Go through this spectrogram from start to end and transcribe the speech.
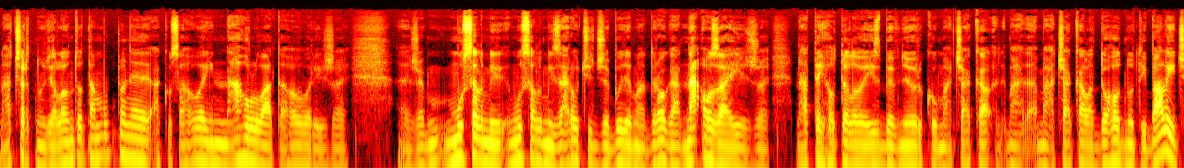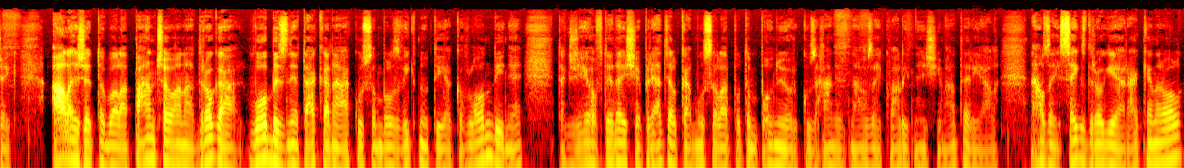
načrtnúť, ale on to tam úplne, ako sa hovorí, nahulváta hovorí, že, že musel, mi, musel mi zaručiť, že bude mať droga. Naozaj, že na tej hotelovej izbe v New Yorku ma, čakal, ma, ma čakala dohodnutý balíček, ale že to bola pančovaná droga, vôbec nie taká, na akú som bol zvyknutý ako v Londýne. Takže jeho vtedajšia priateľka musela potom po New Yorku zháňať naozaj kvalitnejší materiál. Naozaj sex, drogy a rock and roll,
